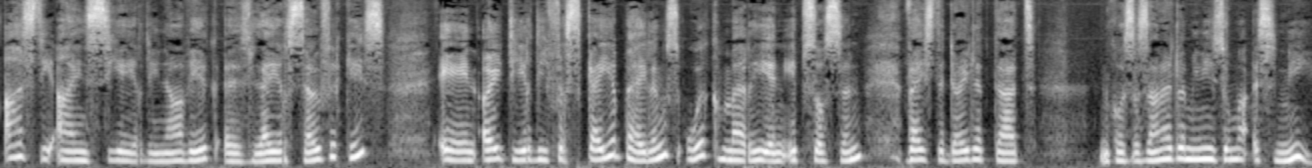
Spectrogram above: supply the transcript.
as die ANC hierdie naweek is leier sou verkies en uit hierdie verskeie peilings ook Marie en Ipsosen wys dit duidelik dat Nkosazana Dlamini Zuma is nie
